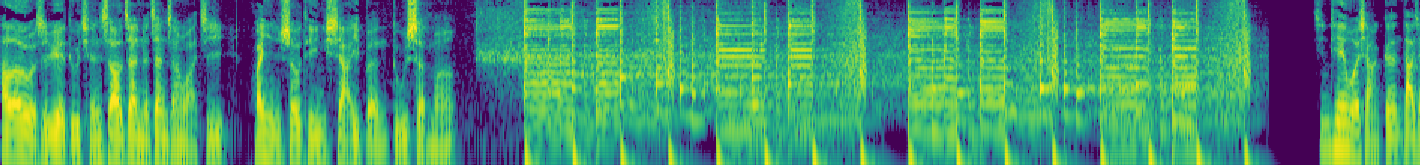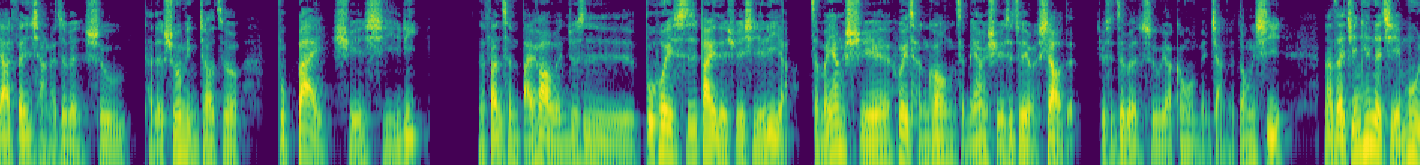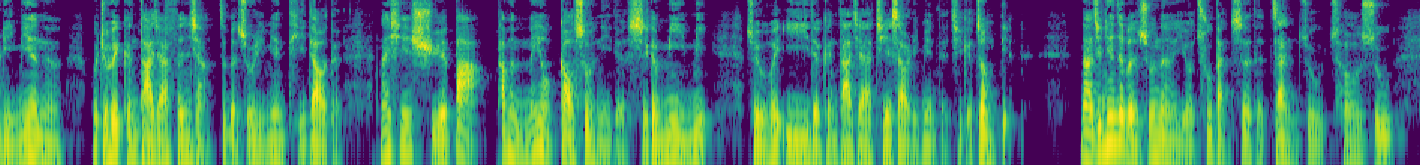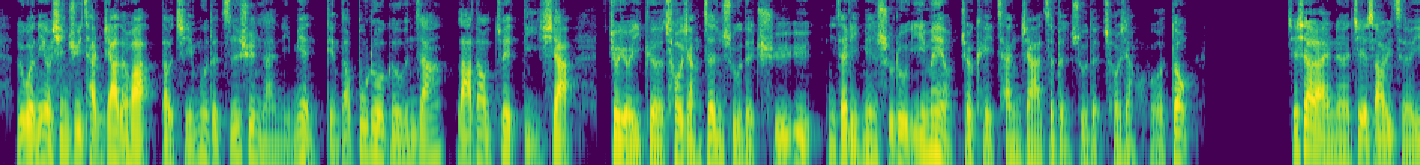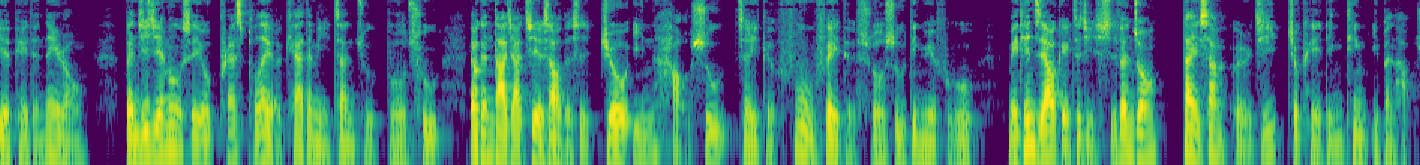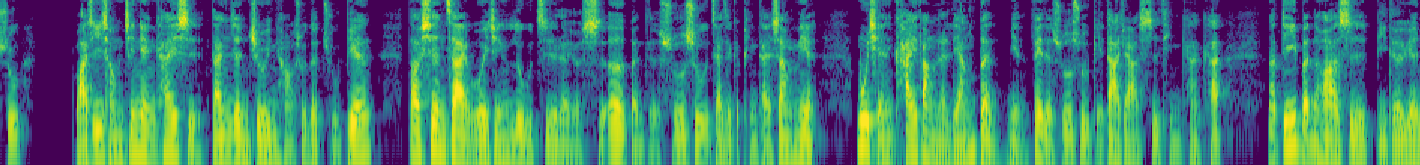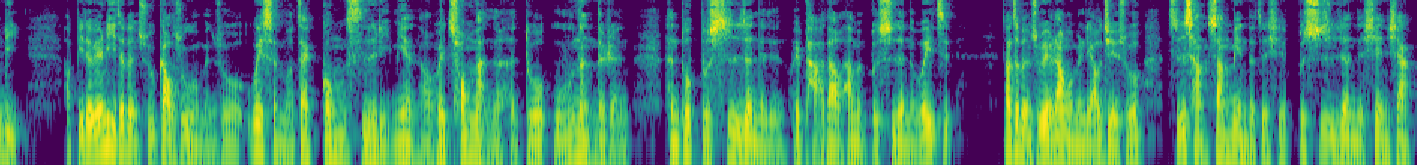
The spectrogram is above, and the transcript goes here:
Hello，我是阅读前哨站的站长瓦基，欢迎收听下一本读什么。今天我想跟大家分享的这本书，它的书名叫做《不败学习力》，那翻成白话文就是“不会失败的学习力”啊。怎么样学会成功？怎么样学是最有效的？就是这本书要跟我们讲的东西。那在今天的节目里面呢，我就会跟大家分享这本书里面提到的那些学霸他们没有告诉你的十个秘密，所以我会一一的跟大家介绍里面的几个重点。那今天这本书呢，有出版社的赞助抽书，如果你有兴趣参加的话，到节目的资讯栏里面点到部落格文章，拉到最底下就有一个抽奖证书的区域，你在里面输入 email 就可以参加这本书的抽奖活动。接下来呢，介绍一则叶配的内容。本集节目是由 Press Play Academy 赞助播出。要跟大家介绍的是啾音好书这一个付费的说书订阅服务。每天只要给自己十分钟，戴上耳机就可以聆听一本好书。瓦基从今年开始担任啾音好书的主编，到现在我已经录制了有十二本的说书在这个平台上面。目前开放了两本免费的说书给大家试听看看。那第一本的话是《彼得原理》啊，《彼得原理》这本书告诉我们说，为什么在公司里面啊会充满了很多无能的人，很多不适任的人会爬到他们不适任的位置。那这本书也让我们了解说，职场上面的这些不适任的现象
